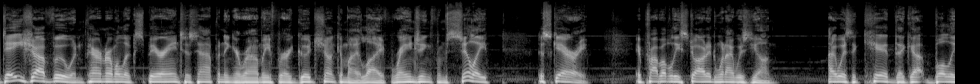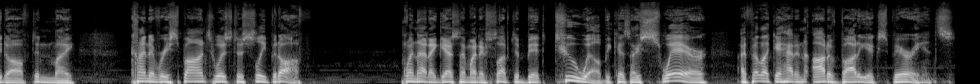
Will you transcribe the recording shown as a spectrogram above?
deja vu and paranormal experiences happening around me for a good chunk of my life, ranging from silly to scary. It probably started when I was young. I was a kid that got bullied often. My kind of response was to sleep it off. One night, I guess I might have slept a bit too well because I swear I felt like I had an out of body experience.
